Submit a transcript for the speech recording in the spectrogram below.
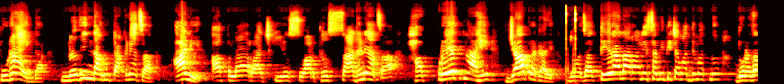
पुन्हा एकदा नवीन दारू टाकण्याचा आणि आपला राजकीय स्वार्थ साधण्याचा हा प्रयत्न आहे ज्या प्रकारे दोन हजार तेराला राणे समितीच्या माध्यमातून दोन हजार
